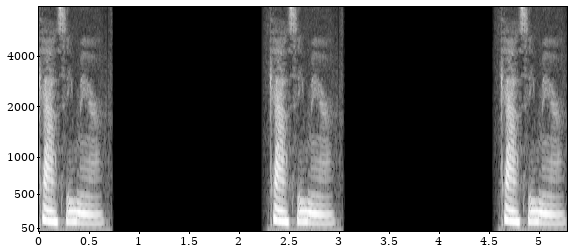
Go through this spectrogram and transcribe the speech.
Casimir. Casimir. Casimir.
